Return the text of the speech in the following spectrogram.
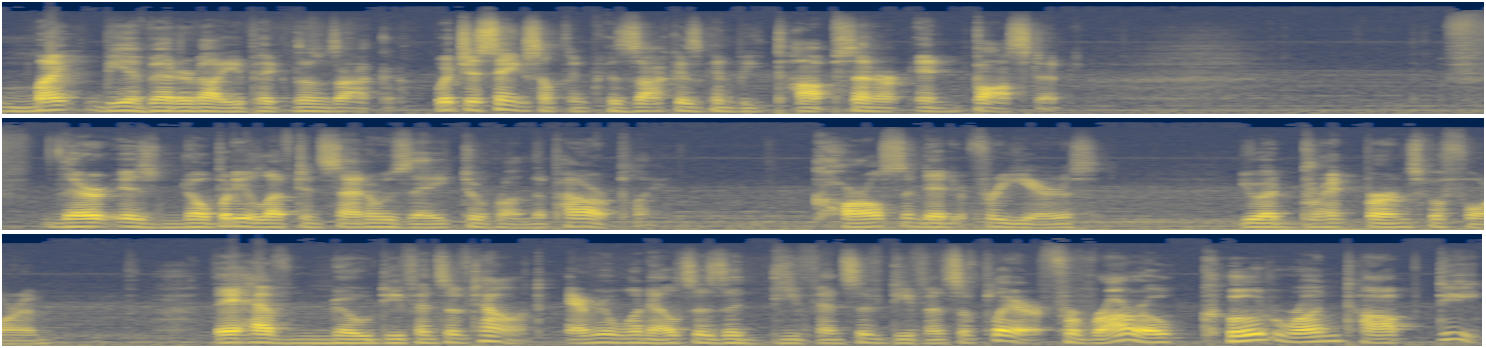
might be a better value pick than Zacha, which is saying something because Zacha is going to be top center in Boston. There is nobody left in San Jose to run the power play. Karlsson did it for years. You had Brent Burns before him. They have no defensive talent. Everyone else is a defensive defensive player. Ferraro could run top D,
